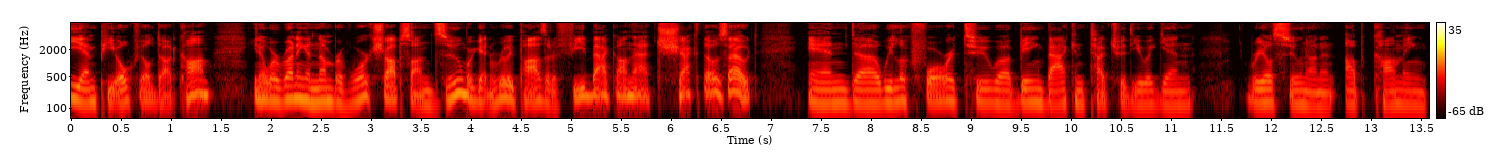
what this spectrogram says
empoakville.com. You know, we're running a number of workshops on Zoom. We're getting really positive feedback on that. Check those out. And uh, we look forward to uh, being back in touch with you again real soon on an upcoming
